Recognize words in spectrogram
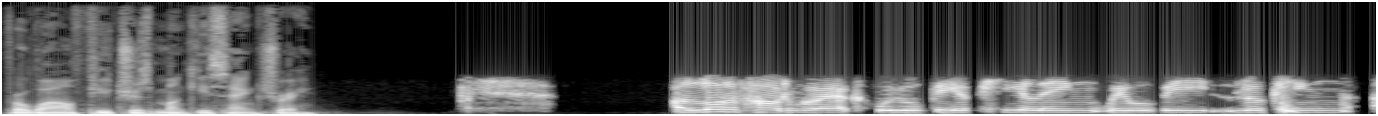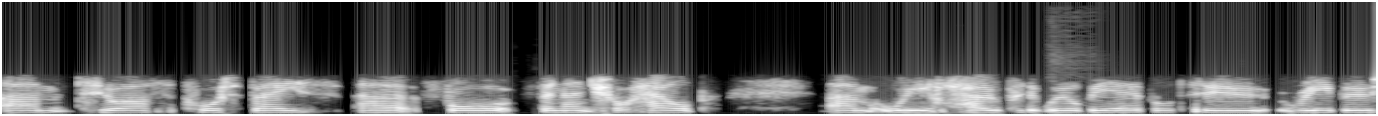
for Wild Futures Monkey Sanctuary? A lot of hard work. We will be appealing. We will be looking um, to our supporter base uh, for financial help. Um, we hope that we'll be able to reboot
